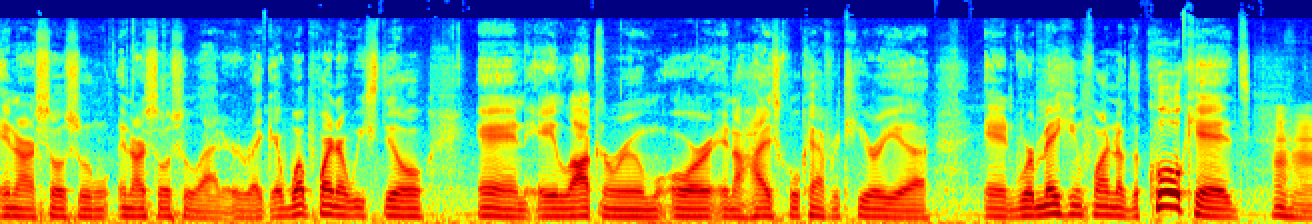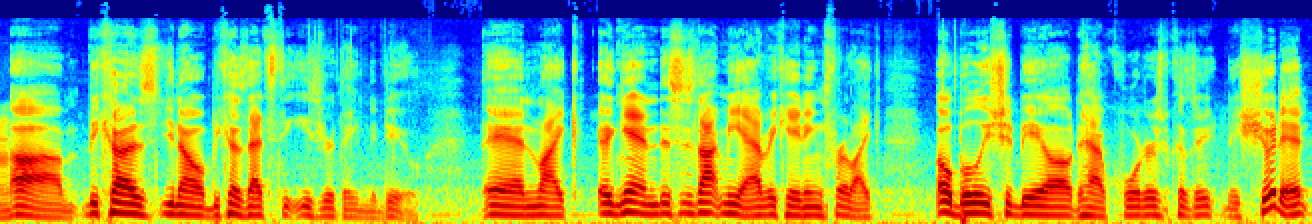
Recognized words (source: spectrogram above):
in our social in our social ladder like at what point are we still in a locker room or in a high school cafeteria and we're making fun of the cool kids um, because you know because that's the easier thing to do and like again this is not me advocating for like oh bullies should be allowed to have quarters because they, they shouldn't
